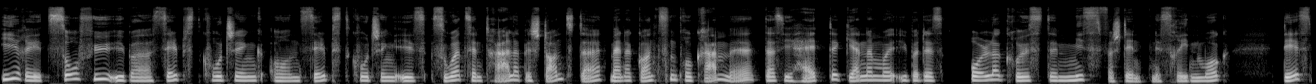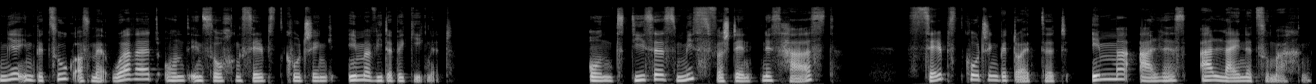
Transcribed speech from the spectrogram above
Ich rede so viel über Selbstcoaching und Selbstcoaching ist so ein zentraler Bestandteil meiner ganzen Programme, dass ich heute gerne mal über das allergrößte Missverständnis reden mag, das mir in Bezug auf meine Arbeit und in Sachen Selbstcoaching immer wieder begegnet. Und dieses Missverständnis heißt, Selbstcoaching bedeutet, immer alles alleine zu machen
